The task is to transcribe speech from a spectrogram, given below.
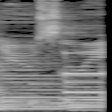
you sleep.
